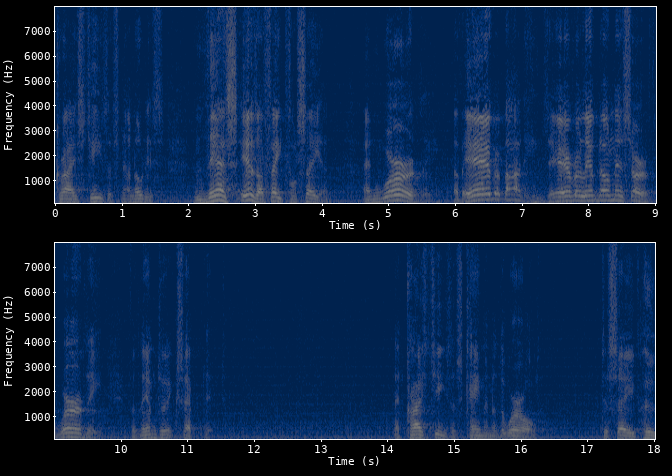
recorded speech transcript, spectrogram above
Christ Jesus. Now notice, this is a faithful saying and worthy of everybody who's ever lived on this earth, worthy for them to accept it. That Christ Jesus came into the world to save who?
